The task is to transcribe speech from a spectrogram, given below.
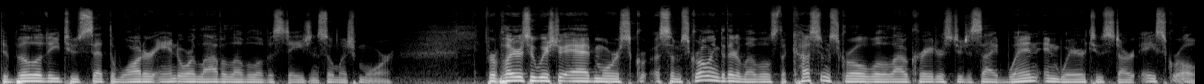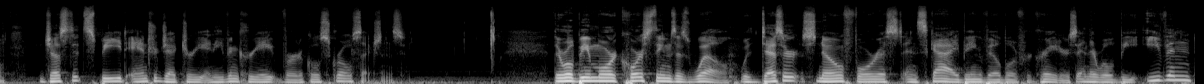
the ability to set the water and or lava level of a stage, and so much more. For players who wish to add more sc- some scrolling to their levels, the custom scroll will allow creators to decide when and where to start a scroll, adjust its speed and trajectory, and even create vertical scroll sections. There will be more course themes as well, with desert, snow, forest, and sky being available for creators, and there will be even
